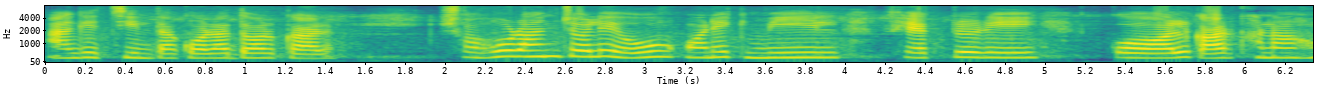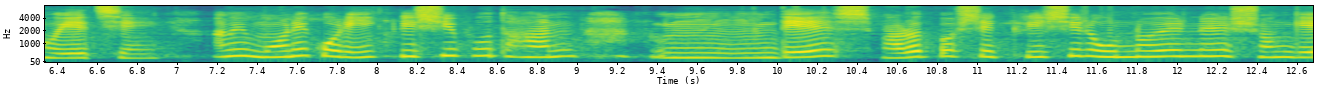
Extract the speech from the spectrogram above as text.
আগে চিন্তা করা দরকার। শহরাঞ্চলেও অনেক মিল, ফ্যাক্টরি কল কারখানা হয়েছে। আমি মনে করি কৃষি প্রধান দেশ ভারতবর্ষে কৃষির উন্নয়নের সঙ্গে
